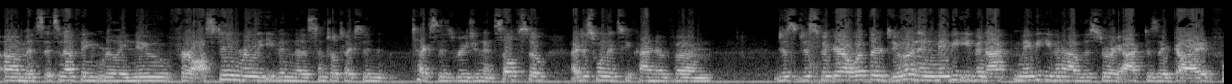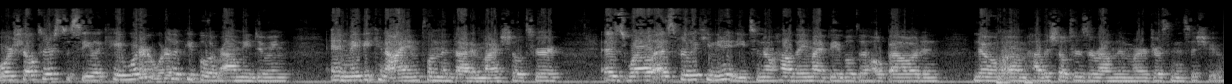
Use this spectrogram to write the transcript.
Um, it's, it's nothing really new for Austin, really even the Central Texas, Texas region itself. So I just wanted to kind of um, just just figure out what they're doing and maybe even act, maybe even have the story act as a guide for shelters to see like, hey, what are what are the people around me doing and maybe can I implement that in my shelter as well as for the community to know how they might be able to help out and know um, how the shelters around them are addressing this issue.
